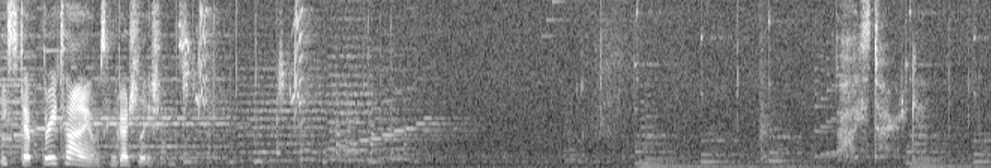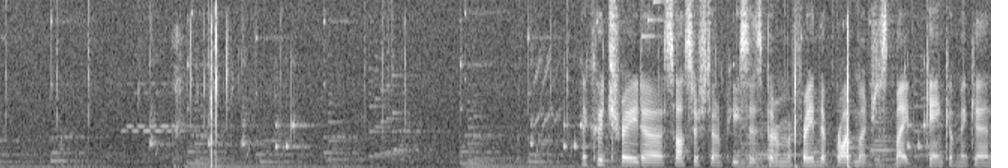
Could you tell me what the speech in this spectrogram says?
He stepped three times. Congratulations. I could trade uh, saucer stone pieces, but I'm afraid that Brogma just might gank him again.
